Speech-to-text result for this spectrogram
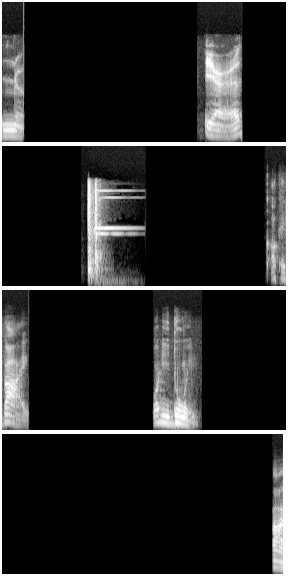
No. Yes. Okay, bye. What are you doing? Bye.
